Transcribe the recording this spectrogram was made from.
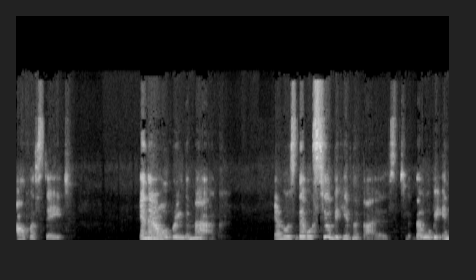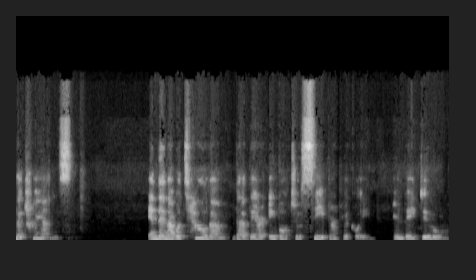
alpha state, and then I will bring them back. And they will still be hypnotized, they will be in the trance. And then I will tell them that they are able to see perfectly, and they do.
